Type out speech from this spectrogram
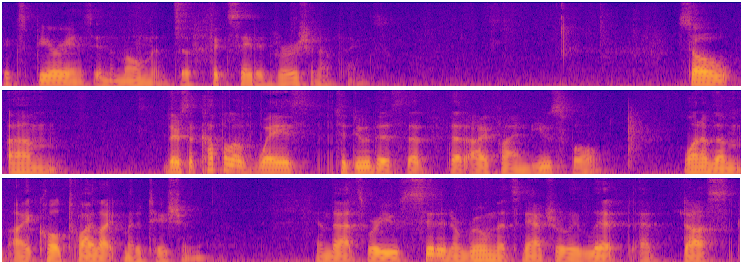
experience in the moment the fixated version of things. So, um, there's a couple of ways to do this that, that I find useful. One of them I call twilight meditation, and that's where you sit in a room that's naturally lit at dusk,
